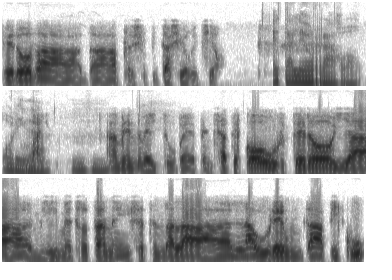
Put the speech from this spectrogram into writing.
gero da, da presipitazio gitzio. Eta lehorrago, hori da. Bai. Mhm. Hemen behitu, be, pentsateko urtero ia milimetrotan izaten dala laureun ta piku,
